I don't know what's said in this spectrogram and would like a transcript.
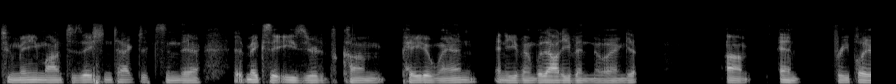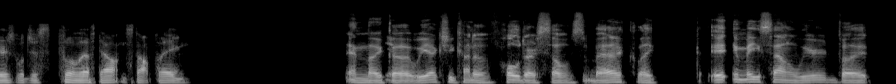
too many monetization tactics in there, it makes it easier to become pay to win, and even without even knowing it. Um, and free players will just feel left out and stop playing. And like Yeah. uh we actually kind of hold ourselves back. Like it, it may sound weird, but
